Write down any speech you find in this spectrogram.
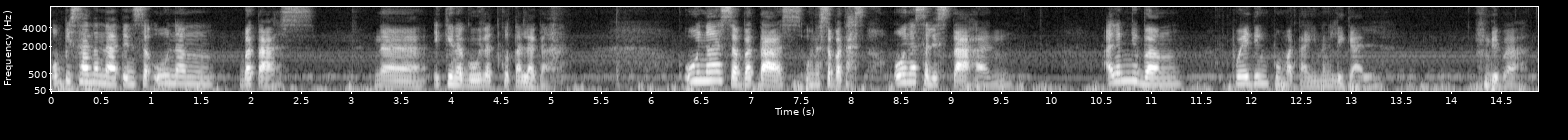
umpisa na natin sa unang batas na ikinagulat ko talaga. Una sa batas, una sa batas, una sa listahan, alam nyo bang pwedeng pumatay ng legal? 'Di ba?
